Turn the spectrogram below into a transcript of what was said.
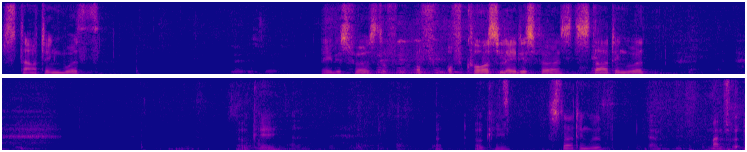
Starting with. Ladies first, of, of, of course, ladies first, starting with. Okay. Okay, starting with. Manfred.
